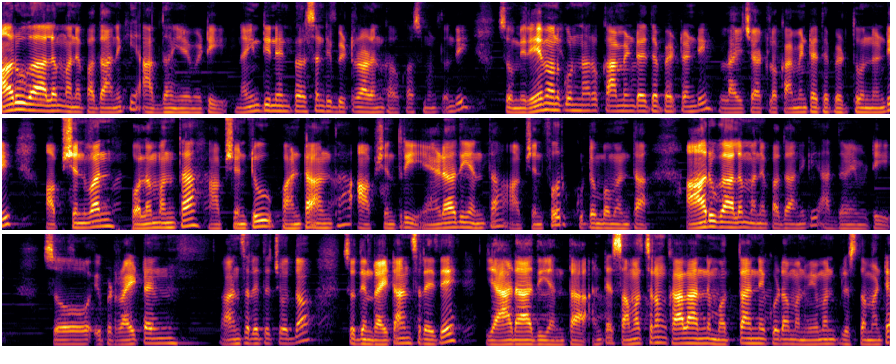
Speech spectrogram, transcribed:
ఆరుగాలం అనే పదానికి అర్థం ఏమిటి? నైంటీ నైన్ పర్సెంట్ బిట్ రావడానికి అవకాశం ఉంటుంది. సో మీరేమనుకుంటున్నారో కామెంట్ అయితే పెట్టండి. లైవ్ చాట్లో కామెంట్ అయితే పెడుతూ ఉండండి. ఆప్షన్ వన్ పొలం అంతా ఆప్షన్ టూ పంట అంతా ఆప్షన్ త్రీ ఏడాది అంతా ఆప్షన్ ఫోర్ కుటుంబం అంతా. ఆరుగాలం అనే పదానికి అర్థం ఏమిటి? సో ఇప్పుడు రైట్ టైం ఆన్సర్ అయితే చూద్దాం. సో దీని రైట్ ఆన్సర్ అయితే ఏడాది ఎంత అంటే సంవత్సరం కాలాన్ని మొత్తాన్ని కూడా మనం ఏమని పిలుస్తామంటే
